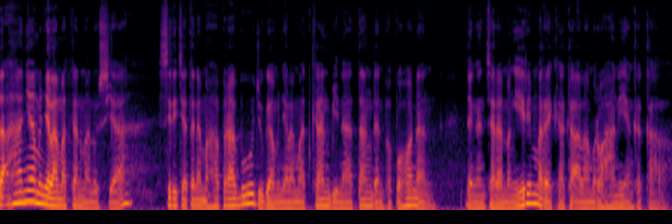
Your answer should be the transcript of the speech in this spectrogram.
Tak hanya menyelamatkan manusia, Sri Chaitanya Mahaprabhu juga menyelamatkan binatang dan pepohonan dengan cara mengirim mereka ke alam rohani yang kekal.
